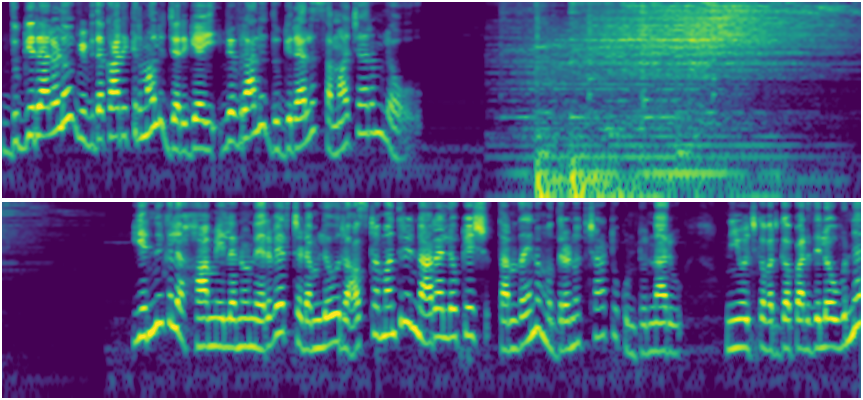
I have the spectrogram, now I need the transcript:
దుగ్గిరాలలో వివిధ కార్యక్రమాలు జరిగాయి. వివరాలు దుగ్గిరాల సమాచారంలో. ఎన్నికల హామీలను నెరవేర్చడంలో రాష్ట్ర మంత్రి నారా లోకేష్ తనదైన ముద్రను చాటుకుంటున్నారు. నియోజకవర్గ పరిధిలో ఉన్న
